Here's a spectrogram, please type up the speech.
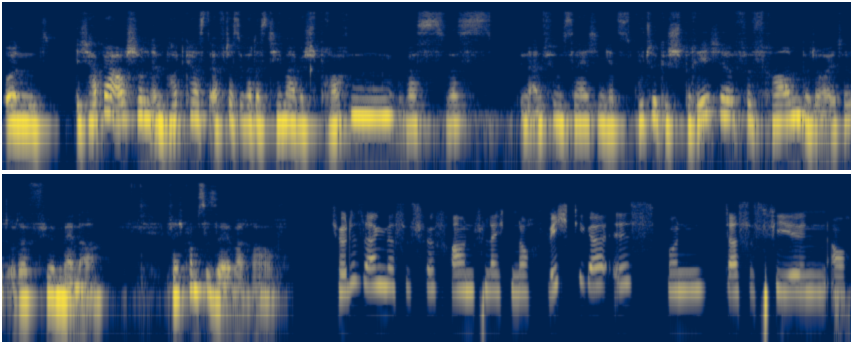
Und ich habe ja auch schon im Podcast öfters über das Thema gesprochen, was, was in Anführungszeichen jetzt gute Gespräche für Frauen bedeutet oder für Männer. Vielleicht kommst du selber drauf. Ich würde sagen, dass es für Frauen vielleicht noch wichtiger ist und dass es vielen auch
